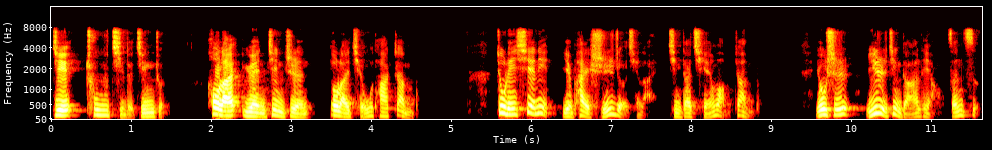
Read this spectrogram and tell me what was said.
皆出奇的精准。后来远近之人都来求他占卜，就连县令也派使者前来，请他前往占卜。有时一日竟达两三次，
